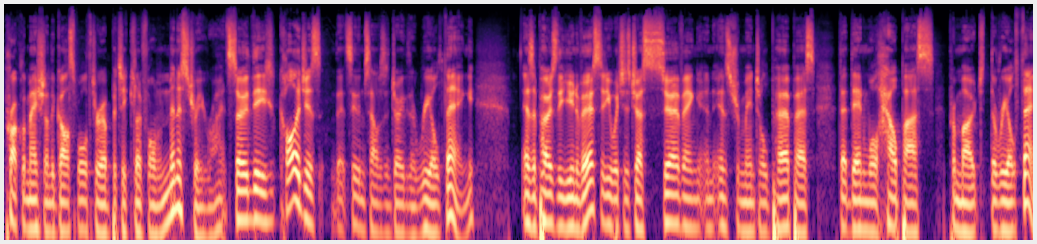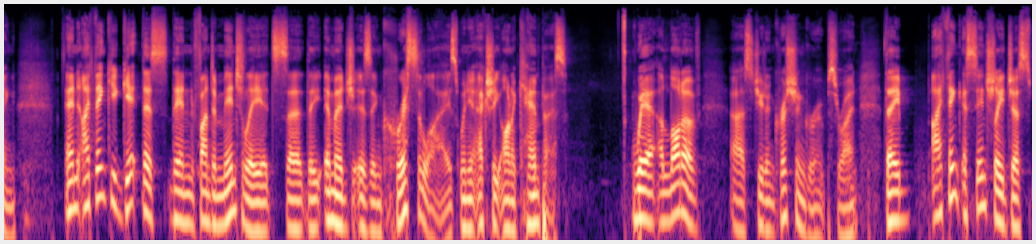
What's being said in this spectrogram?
proclamation of the gospel through a particular form of ministry, right? So these colleges that see themselves as doing the real thing, as opposed to the university, which is just serving an instrumental purpose that then will help us promote the real thing. And I think you get this then fundamentally, it's uh, the image is in crystallized when you're actually on a campus where a lot of uh, student Christian groups, right, they, I think, essentially just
